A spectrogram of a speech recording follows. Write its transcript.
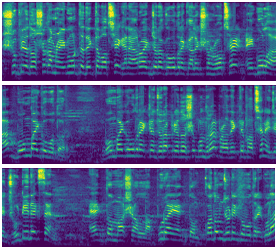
সুপ্রিয় দর্শক আমরা এই মুহূর্তে দেখতে পাচ্ছি এখানে আরও এক জোড়া কবুতরের কালেকশন রয়েছে। এগুলা বোম্বাই কবুতর। বোম্বাই কবুতর একটা জোড়া প্রিয় দর্শক বন্ধুরা আপনারা দেখতে পাচ্ছেন এই যে ঝুটি দেখছেন একদম মাশাআল্লাহ পুরাই একদম কদম ঝুটির কবুতর এগুলা।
